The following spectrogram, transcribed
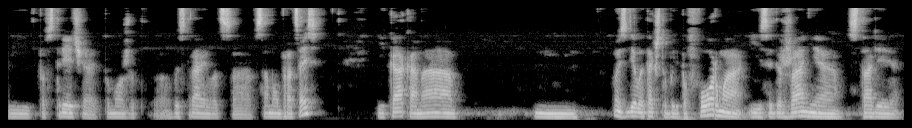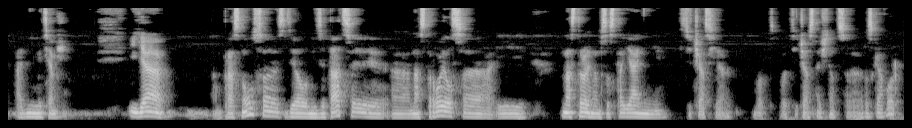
и типа, встреча поможет выстраиваться в самом процессе и как она ну, сделать так, чтобы типа, форма и содержание стали одним и тем же. И я проснулся, сделал медитации, э, настроился, и настроенном состоянии сейчас я, вот, вот сейчас начнется разговор.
